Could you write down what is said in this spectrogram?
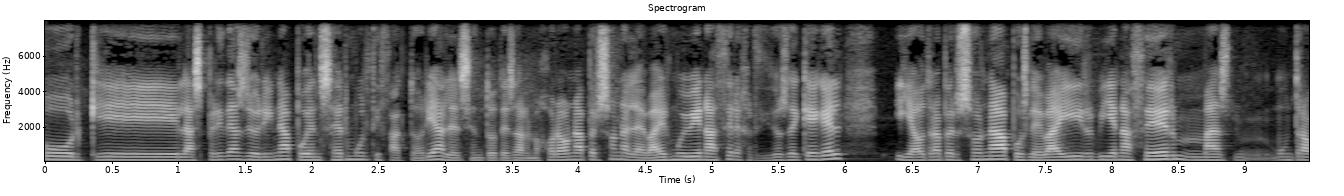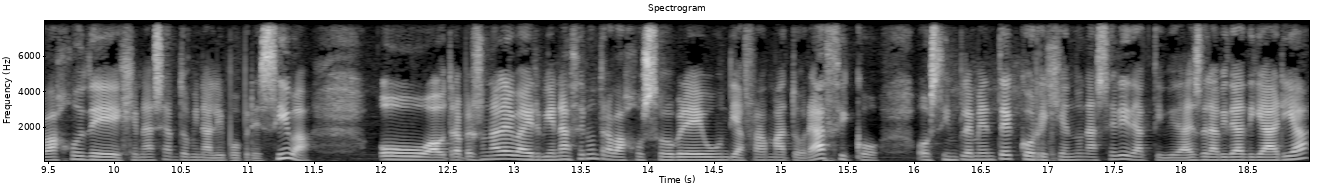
porque las pérdidas de orina pueden ser multifactoriales. Entonces, a lo mejor a una persona le va a ir muy bien hacer ejercicios de Kegel y a otra persona pues le va a ir bien hacer más un trabajo de gimnasia abdominal hipopresiva. O a otra persona le va a ir bien hacer un trabajo sobre un diafragma torácico o simplemente corrigiendo una serie de actividades de la vida diaria,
